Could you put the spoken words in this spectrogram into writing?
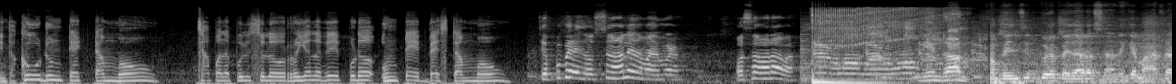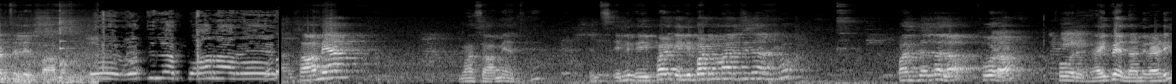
ఇంత కూడుంటెట్టమ్మో చేపల పులుసులో రొయ్యల వేపుడు ఉంటే బెస్ట్ అమ్మో. చెప్పు వస్తున్నావా లేదా మా ఎంబడ వస్తావా రావా? నేను రాను. మా బెంజికి కూడా బెదార్ వస్తుంది అందుకే మాట్లాడతలేదు పాపం. స్వామ్య మా స్వామి ఎన్ని ఇప్పటికి ఎన్ని బట్టలు మార్చింది అనుకో పది జతల ఫోరా? ఫోర్. అయిపోయిందా? నీ రెడీ?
